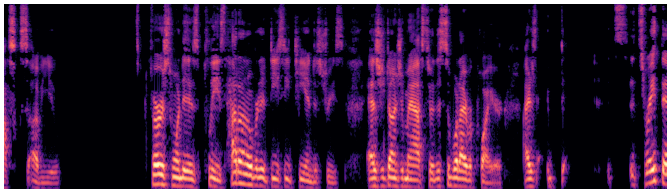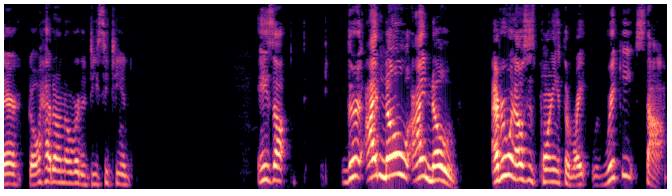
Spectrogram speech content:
asks of you. First one is please head on over to DCT Industries as your dungeon master. This is what I require. I just it's it's right there. Go head on over to DCT and he's up there. I know, I know. Everyone else is pointing at the right. Ricky, stop.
